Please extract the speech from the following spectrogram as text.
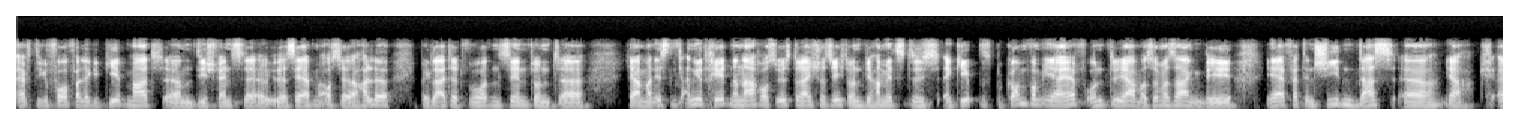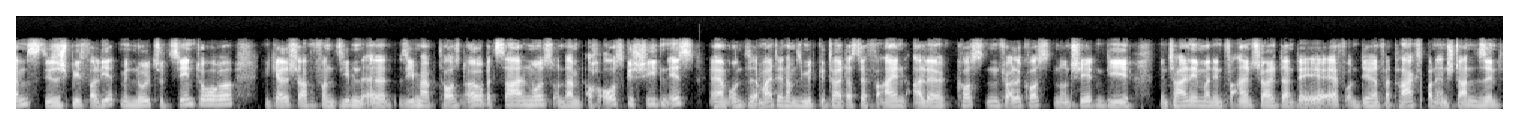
heftige Vorfälle gegeben hat. Ähm, die Fans der, der, Serben aus der Halle begleitet worden sind und äh, ja, man ist nicht angetreten danach aus österreichischer Sicht und wir haben jetzt das Ergebnis bekommen vom ERF und ja, was sollen wir sagen? Die ERF hat entschieden, dass äh, ja, Krems dieses Spiel verliert mit 0 zu 10 Tore, eine Geldstrafe von 7, äh, 7.500 Euro bezahlen muss und damit auch ausgeschieden ist. Ähm, und weiterhin haben sie mitgeteilt, dass der Verein alle Kosten, für alle Kosten und Schäden, die den Teilnehmern, den Veranstaltern der ERF und deren Vertragspartner entstanden sind,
